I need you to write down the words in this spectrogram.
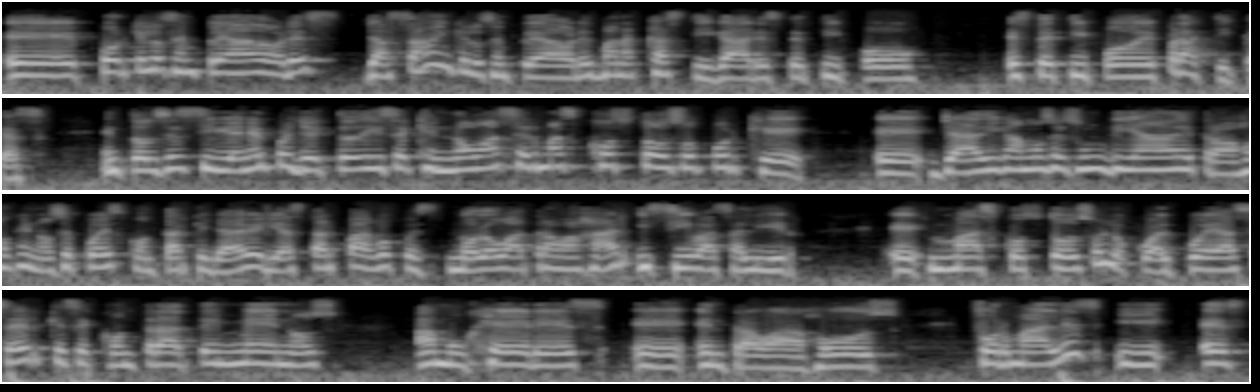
eh, porque los empleadores ya saben que los empleadores van a castigar este tipo, este tipo de prácticas. Entonces, si bien el proyecto dice que no va a ser más costoso porque eh, ya digamos es un día de trabajo que no se puede descontar, que ya debería estar pago, pues no lo va a trabajar y sí va a salir eh, más costoso, lo cual puede hacer que se contrate menos a mujeres eh, en trabajos formales y es,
